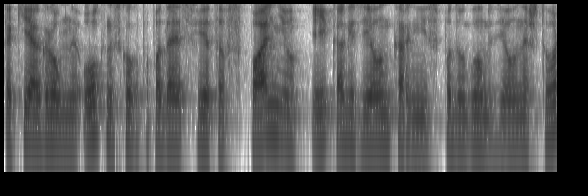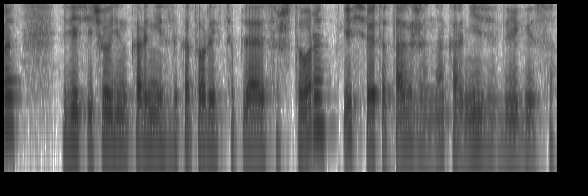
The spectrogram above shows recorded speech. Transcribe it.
какие огромные окна, сколько попадает света в спальню и как сделан карниз. Под углом сделаны шторы. Здесь еще один карниз, за который цепляются шторы. И все это также на карнизе двигается.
